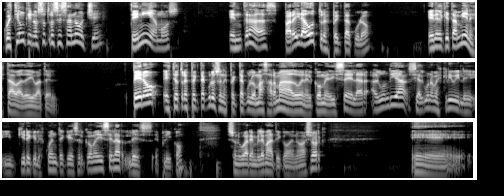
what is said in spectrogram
cuestión que nosotros esa noche teníamos entradas para ir a otro espectáculo en el que también estaba Dave Attell. Pero este otro espectáculo es un espectáculo más armado en el Comedy Cellar. Algún día, si alguno me escribe y, quiere que les cuente qué es el Comedy Cellar, les explico. Es un lugar emblemático de Nueva York. Eh,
